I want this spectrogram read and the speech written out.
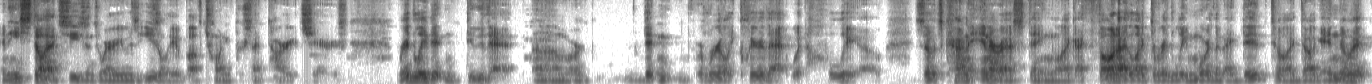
and he still had seasons where he was easily above twenty percent target shares. Ridley didn't do that, um, or didn't really clear that with Julio. So it's kind of interesting. Like I thought I liked Ridley more than I did till I dug into it.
